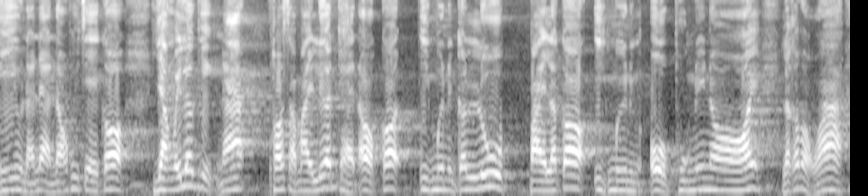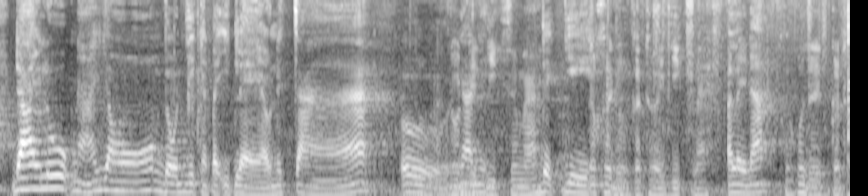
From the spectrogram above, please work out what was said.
นี้อยู่นั้นเนี่ยน้องพี่เจก็ยังไม่เลิกหยิกนะ พอสามัยเลื่อนแขนออกก็อีกมือหนึ่งก็ลูบไปแล้วก็อีกมือหนึ่งโอบพุงน้อยๆแล้วก็บอกว่าได้ลูกนะยอม โดนหยิกกันไปอีกแล้วนะจ๊ะเออโดนงาเด็กนี้หยิกใช่ไหมเด็กหยิกแล้วเคยโดนกระเทยหยิกไหมอะไรนะ แล้วเคยโดนกระเท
